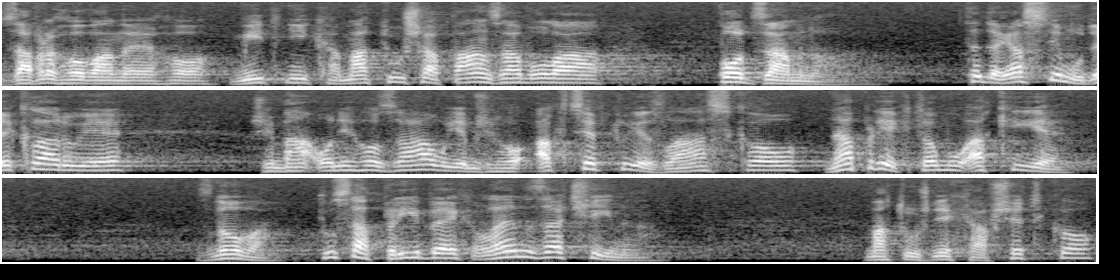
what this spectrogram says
zavrhovaného mýtníka Matúša pán zavolá, pod za mnou. Teda jasne mu deklaruje, že má o neho záujem, že ho akceptuje s láskou napriek tomu, aký je. Znova, tu sa príbeh len začína. Matúš nechá všetko,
